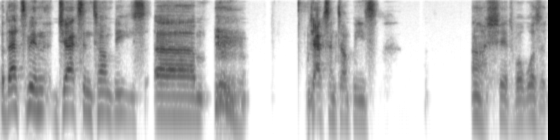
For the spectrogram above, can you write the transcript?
but that's been Jackson Tumpy's um, Jackson Tumpy's. Oh shit! What was it?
